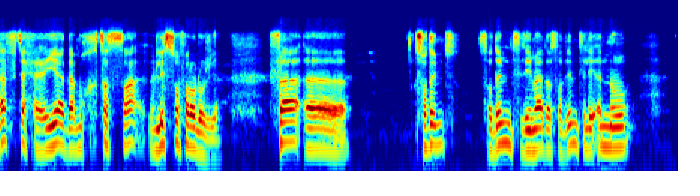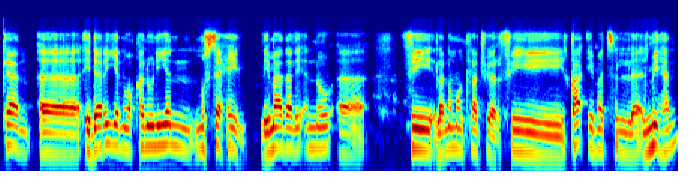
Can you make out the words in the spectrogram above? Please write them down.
أفتح عيادة مختصة للسفرولوجيا ف آه، صدمت صدمت. لماذا صدمت؟ لأنه كان آه، اداريا وقانونيا مستحيل. لماذا؟ لأنه في لا في قائمة المهن.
